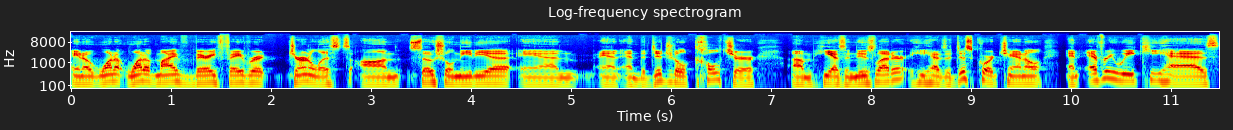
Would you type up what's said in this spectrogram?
you know one of, one of my very favorite journalists on social media and and and the digital culture um, he has a newsletter, he has a Discord channel, and every week he has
